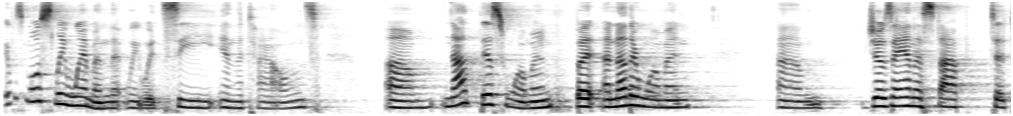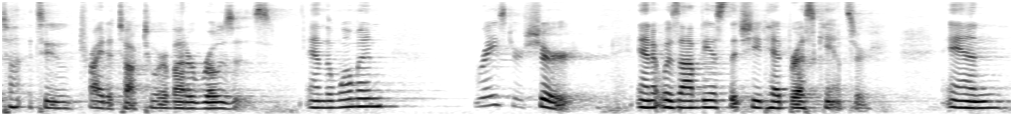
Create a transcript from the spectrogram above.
it was mostly women that we would see in the towns. Um, not this woman, but another woman. Um, Josanna stopped to, to try to talk to her about her roses. And the woman raised her shirt, and it was obvious that she'd had breast cancer. And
